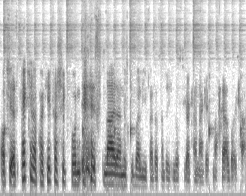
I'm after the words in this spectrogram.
ob sie als Päckchen oder Paket verschickt wurden, ist leider nicht überliefert. Das ist natürlich ein lustiger kleiner Gag nachher, also egal.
